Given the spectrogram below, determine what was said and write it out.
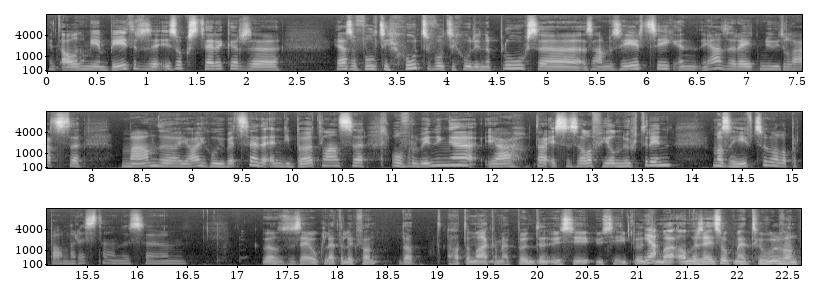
in het algemeen beter. Ze is ook sterker. Ze, ja, ze voelt zich goed. Ze voelt zich goed in de ploeg. Ze, amuseert zich. En ja, ze rijdt nu de laatste maanden ja, goede wedstrijden. En die buitenlandse overwinningen, ja, daar is ze zelf heel nuchter in. Maar ze heeft ze wel op haar palmarès staan. Dus, ehm, Wel, ze zei ook letterlijk van dat had te maken met punten, UC, UCI-punten. Ja. Maar anderzijds ook met het gevoel van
